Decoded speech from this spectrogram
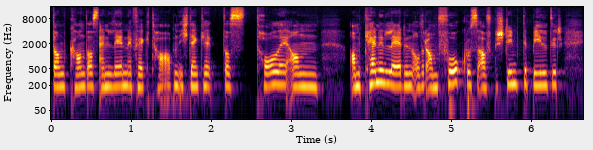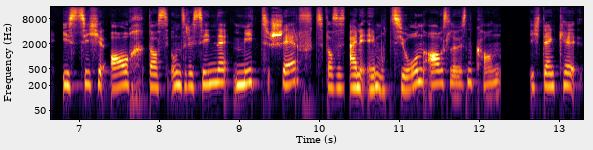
dann kann das einen Lerneffekt haben. Ich denke, das Tolle an, am Kennenlernen oder am Fokus auf bestimmte Bilder ist sicher auch, dass unsere Sinne mitschärft, dass es eine Emotion auslösen kann. Ich denke,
